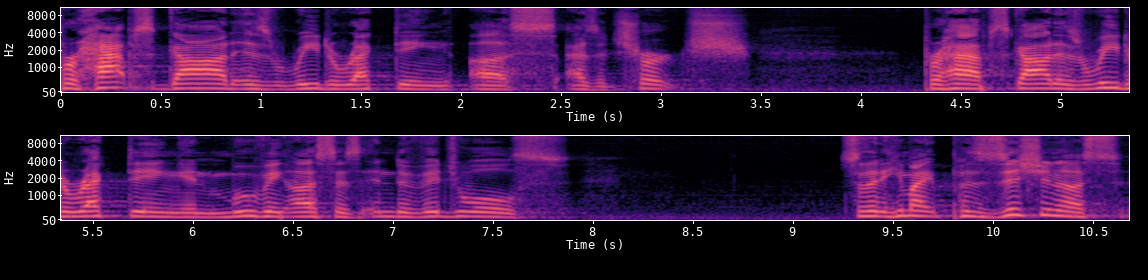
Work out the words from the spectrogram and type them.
Perhaps God is redirecting us as a church Perhaps God is redirecting and moving us as individuals so that He might position us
